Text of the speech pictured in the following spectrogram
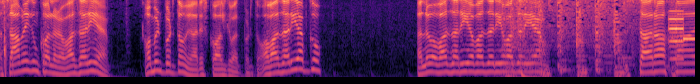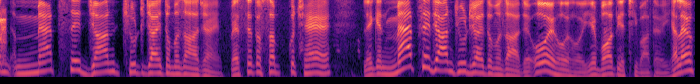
वालेकुम कॉलर आवाज़ आ रही है? कमेंट पढ़ता हूँ यार इस कॉल के बाद पढ़ता हूँ। आवाज़ आ रही है आपको? हेलो आवाज़ आ रही है आवाज़ आ रही है आवाज़ आ रही है। सारा खान मैथ से जान छूट जाए तो मज़ा आ जाए। वैसे तो सब कुछ है लेकिन मैथ से जान छूट जाए तो मज़ा आ जाए। ओए होए होए ये बहुत ही अच्छी बात है भाई। हेलो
